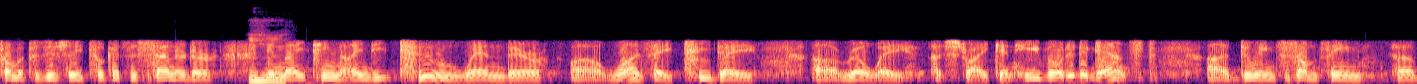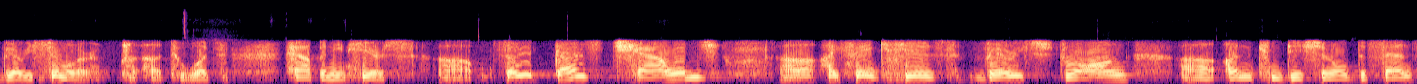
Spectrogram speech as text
from a position he took as a senator mm-hmm. in 1992 when there uh, was a two-day uh, railway strike, and he voted against doing something very similar to what's happening here. Uh, so it does challenge, uh, I think, his very strong uh, unconditional defense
